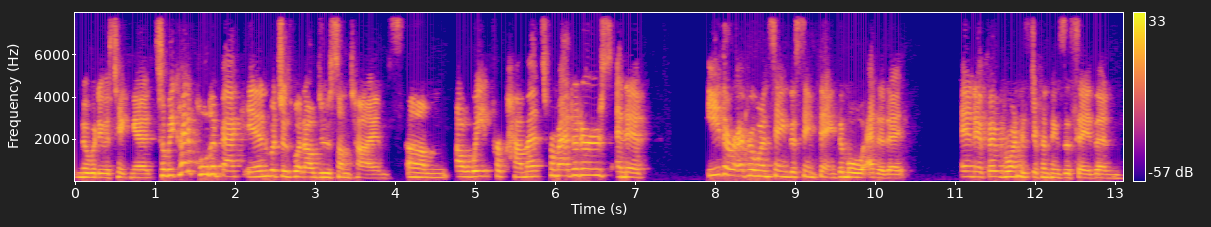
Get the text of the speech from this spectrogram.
Nobody was taking it. So we kind of pulled it back in, which is what I'll do sometimes. Um, I'll wait for comments from editors, and if either everyone's saying the same thing, then we'll edit it and if everyone has different things to say, then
